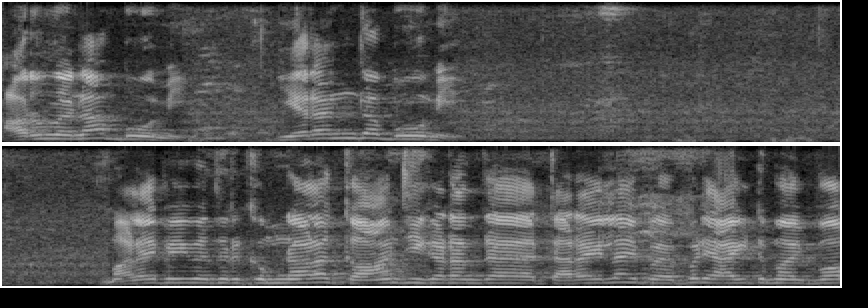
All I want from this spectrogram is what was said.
அருளுனா பூமி. இறந்த பூமி. மழை பெய்வதற்கு முன்னால் காஞ்சி கடந்த தரையெல்லாம் இப்போ எப்படி ஆயிட்டுமா இப்போ?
